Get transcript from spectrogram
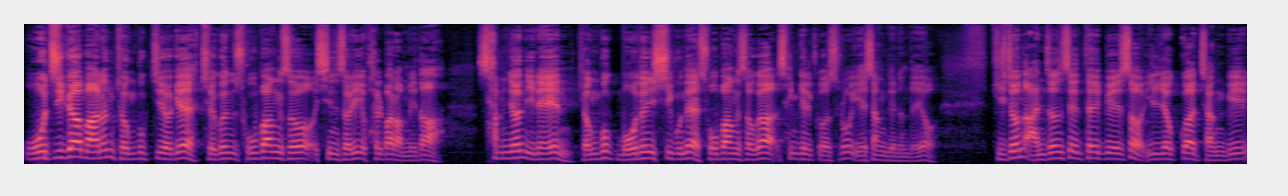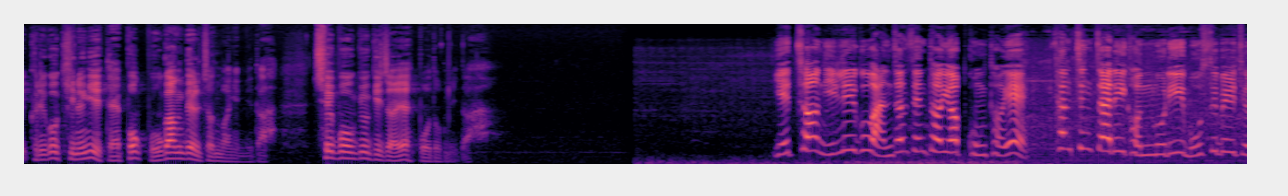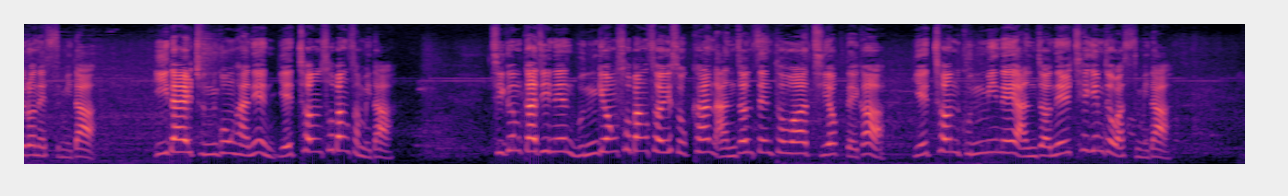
오지가 많은 경북 지역에 최근 소방서 신설이 활발합니다. 3년 이내엔 경북 모든 시군에 소방서가 생길 것으로 예상되는데요. 기존 안전센터에 비해서 인력과 장비 그리고 기능이 대폭 보강될 전망입니다. 최보규 기자의 보도입니다. 예천 119 안전센터 옆 공터에 3층짜리 건물이 모습을 드러냈습니다. 이달 준공하는 예천 소방서입니다. 지금까지는 문경 소방서에 속한 안전센터와 지역대가 예천 군민의 안전을 책임져 왔습니다.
